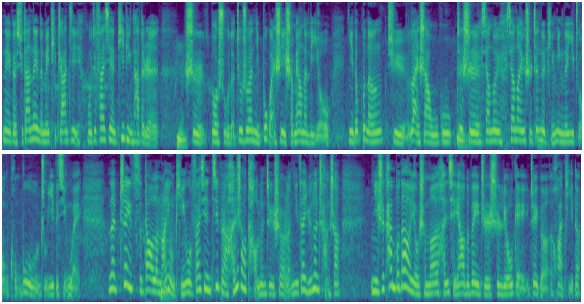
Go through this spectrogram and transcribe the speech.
那个徐大内的媒体札记，我就发现批评他的人是多数的，就是说你不管是以什么样的理由，你都不能去滥杀无辜，这是相当于相当于是针对平民的一种恐怖主义的行为。那这次到了马永平，我发现基本上很少讨论这个事儿了。你在舆论场上。你是看不到有什么很显要的位置是留给这个话题的，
